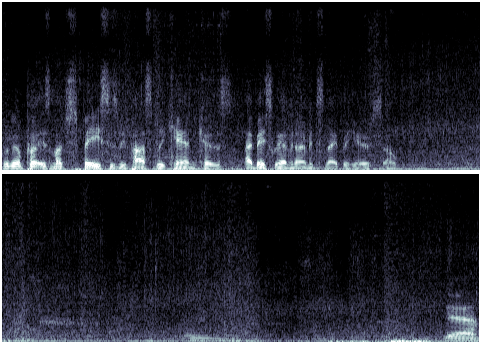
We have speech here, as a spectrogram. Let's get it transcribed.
we're gonna put as much space as we possibly can because I basically have an armored sniper here. So, yeah,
